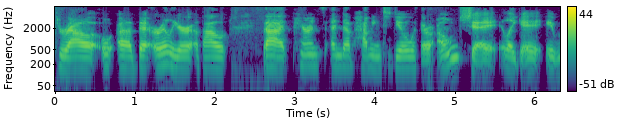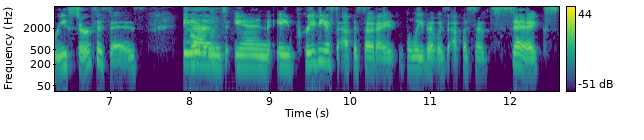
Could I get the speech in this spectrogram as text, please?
throughout a bit earlier about that parents end up having to deal with their own shit. Like it, it resurfaces. Totally. And in a previous episode, I believe it was episode six,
